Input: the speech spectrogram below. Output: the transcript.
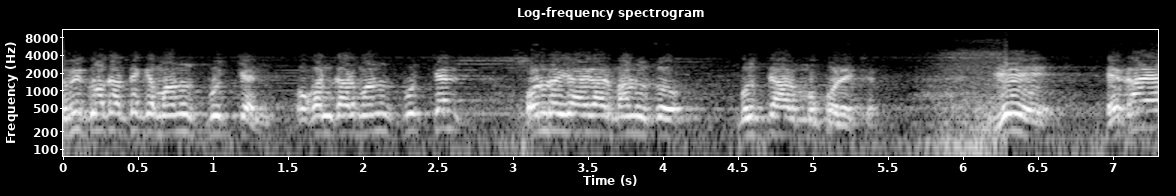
অভিজ্ঞতা থেকে মানুষ বুঝছেন, ওখানকার মানুষ বুঝছেন, অন্য জায়গার মানুষও বুঝতে আরম্ভ করেছেন। যে এখানে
